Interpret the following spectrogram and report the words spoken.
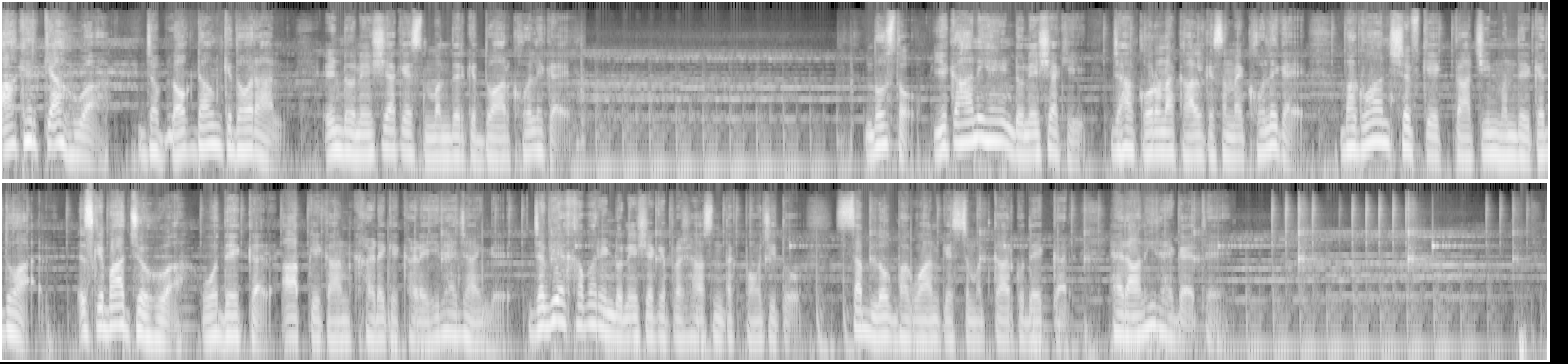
आखिर क्या हुआ जब लॉकडाउन के दौरान इंडोनेशिया के इस मंदिर के द्वार खोले गए? दोस्तों, ये कहानी है इंडोनेशिया की, जहाँ कोरोना काल के समय खोले गए भगवान शिव के एक प्राचीन मंदिर के द्वार। इसके बाद जो हुआ, वो देखकर आपके कान खड़े के खड़े ही रह जाएँगे। जब यह खबर इंडोनेशिया के प्रशासन तक पहुँची तो सब लोग भगवान के इस चमत्कार को देखकर हैरान ही रह गए थे।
